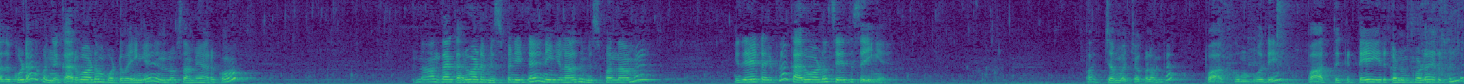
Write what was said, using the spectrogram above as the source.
அது கூட கொஞ்சம் கருவாடும் போட்டு வைங்க இன்னும் செமையாக இருக்கும். நான் தான் கருவாடை மிஸ் பண்ணிட்டேன். நீங்களாவது மிஸ் பண்ணாமல் இதே டைப்பில் கருவாடும் சேர்த்து செய்யுங்க. பச்சை மொச்சை குழம்ப பார்க்கும்போதே பார்த்துக்கிட்டே இருக்கணும் போல் இருக்குல்ல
